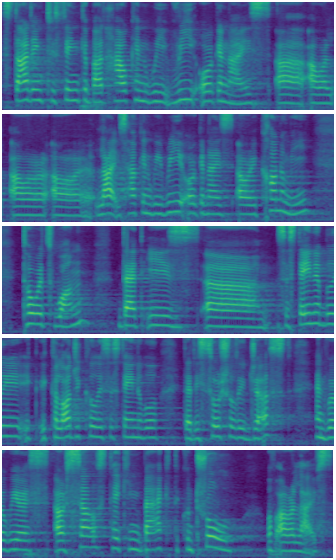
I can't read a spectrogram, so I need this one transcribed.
starting to think about how can we reorganize uh, our, our, our lives, how can we reorganize our economy towards one that is uh, sustainably, ecologically sustainable, that is socially just, and where we are ourselves taking back the control of our lives.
